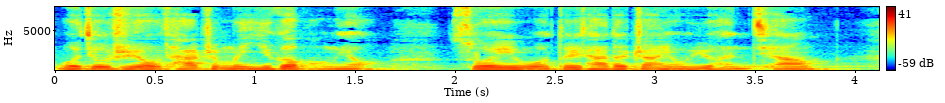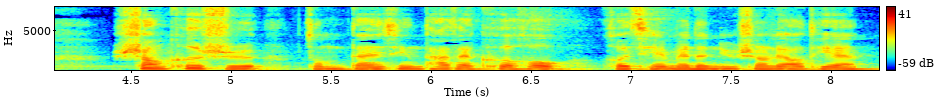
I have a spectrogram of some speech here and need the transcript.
我就只有她这么一个朋友，所以我对她的占有欲很强。上课时总担心她在课后和前面的女生聊天，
